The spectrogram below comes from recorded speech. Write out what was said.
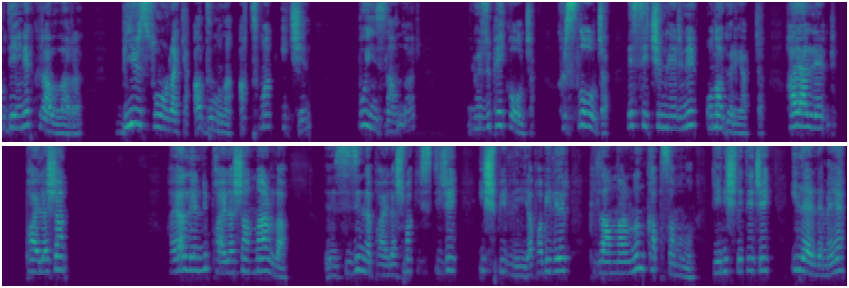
bu değnek kralları bir sonraki adımını atmak için bu insanlar gözü pek olacak, hırslı olacak ve seçimlerini ona göre yapacak. Hayallerini paylaşan hayallerini paylaşanlarla e, sizinle paylaşmak isteyecek, işbirliği yapabilir, planlarının kapsamını genişletecek, ilerlemeye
